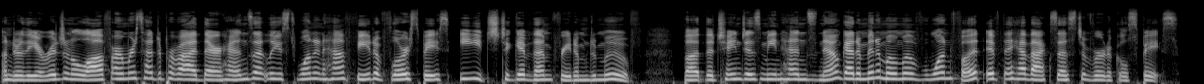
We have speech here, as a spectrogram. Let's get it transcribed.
Under the original law, farmers had to provide their hens at least one and a half feet of floor space each to give them freedom to move. But the changes mean hens now get a minimum of one foot if they have access to vertical space.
